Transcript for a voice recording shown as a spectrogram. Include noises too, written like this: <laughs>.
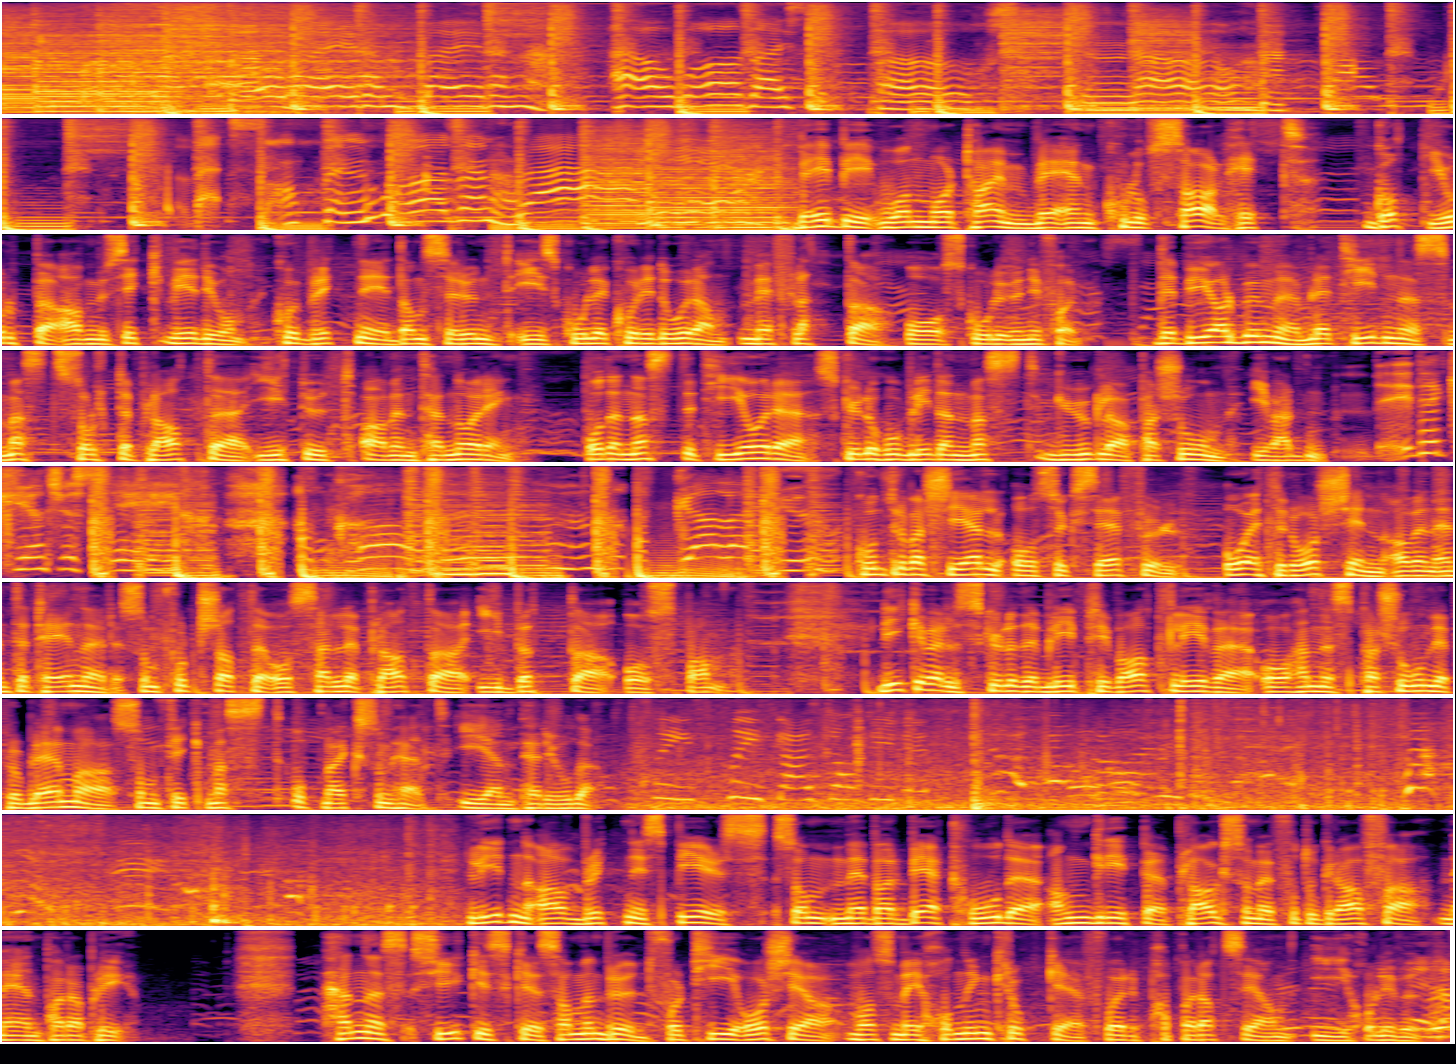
Baby One More Time ble en kolossal hit. Godt hjulpet av musikkvideoen, hvor Britney danser rundt i skolekorridorene med fletter og skoleuniform. Debutalbumet ble tidenes mest solgte plate gitt ut av en tenåring. Og det neste tiåret skulle hun bli den mest googla personen i verden. Baby, can't you see I'm Kontroversiell og suksessfull, og et råskinn av en entertainer som fortsatte å selge plater i bøtter og spann. Likevel skulle det bli privatlivet og hennes personlige problemer som fikk mest oppmerksomhet i en periode. Please, please, guys, don't do this. Lyden av Britney Spears som med barbert hode angriper plagsomme fotografer med en paraply. Hennes psykiske sammenbrudd for ti år siden var som ei honningkrukke for paparazziene i Hollywood.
